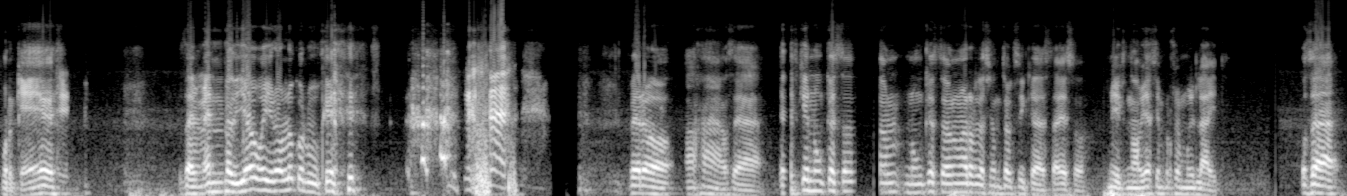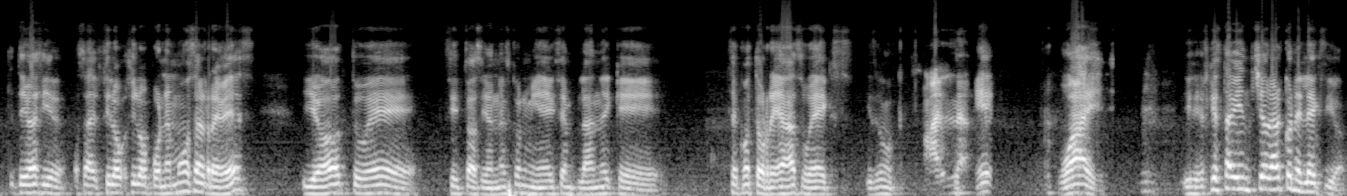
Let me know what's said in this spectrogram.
¿Por qué? O sea, al menos yo, güey, yo no hablo con mujeres. Pero, ajá, o sea, es que nunca he estado, nunca he estado en una relación tóxica hasta eso. Mi exnovia siempre fue muy light. O sea, te iba a decir, o sea, si lo, si lo ponemos al revés, yo tuve situaciones con mi ex en plan de que se cotorrea a su ex. Y es como, ¡Hala! ¿qué? Guay. Y dice, es que está bien chido hablar con el ex, y yo.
